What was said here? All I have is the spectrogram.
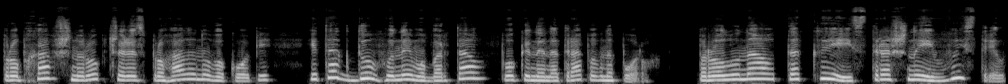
пропхав шнурок через прогалину в окопі і так довго ним обертав, поки не натрапив на порох. Пролунав такий страшний вистріл,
